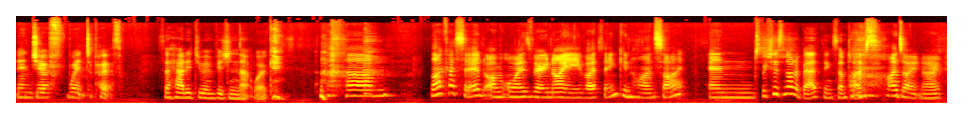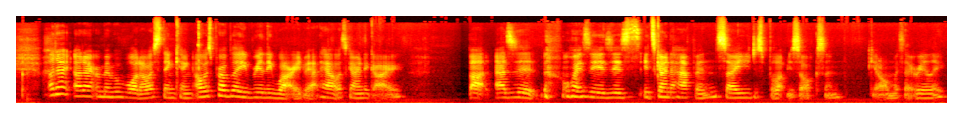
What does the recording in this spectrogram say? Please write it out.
And Jeff went to Perth. So how did you envision that working? Um, like I said, I'm always very naive, I think, in hindsight. And Which is not a bad thing sometimes. I don't know. I don't I don't remember what I was thinking. I was probably really worried about how it was going to go. But as it always is, is it's going to happen, so you just pull up your socks and get on with it really.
